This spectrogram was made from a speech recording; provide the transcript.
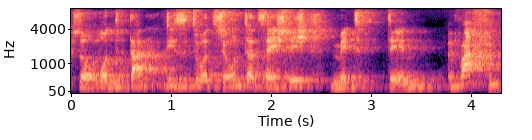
So, und dann die Situation tatsächlich mit den Waffen.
